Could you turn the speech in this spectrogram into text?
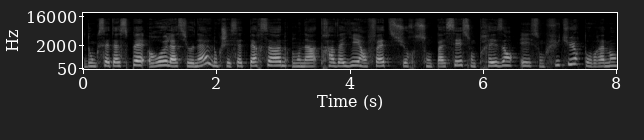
donc cet aspect relationnel, donc chez cette personne, on a travaillé en fait sur son passé, son présent et son futur pour vraiment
